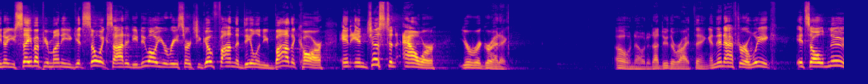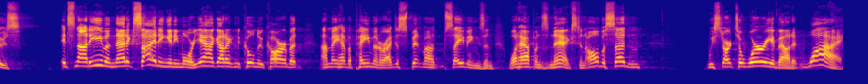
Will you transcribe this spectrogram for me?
You know, you save up your money, you get so excited, you do all your research, you go find the deal, and you buy the car, and in just an hour, you're regretting. Oh no, did I do the right thing? And then after a week, it's old news. It's not even that exciting anymore. Yeah, I got a cool new car, but I may have a payment or I just spent my savings, and what happens next? And all of a sudden, we start to worry about it. Why?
